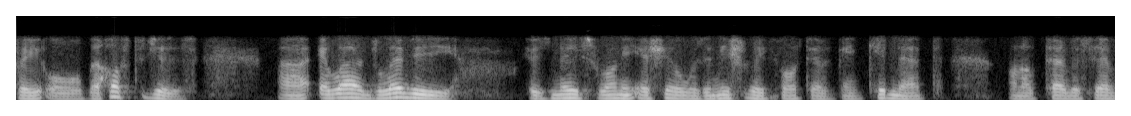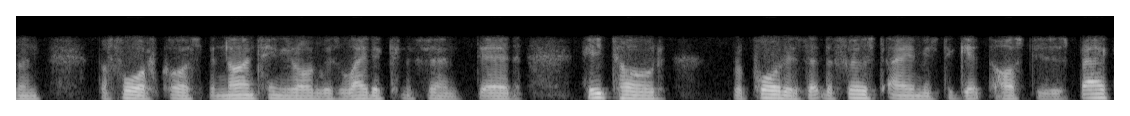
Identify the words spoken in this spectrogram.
free all the hostages. Uh, Elad Levy, whose niece Ronnie Eshel was initially thought to have been kidnapped on October 7, before, of course, the 19 year old was later confirmed dead. He told reporters that the first aim is to get the hostages back,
